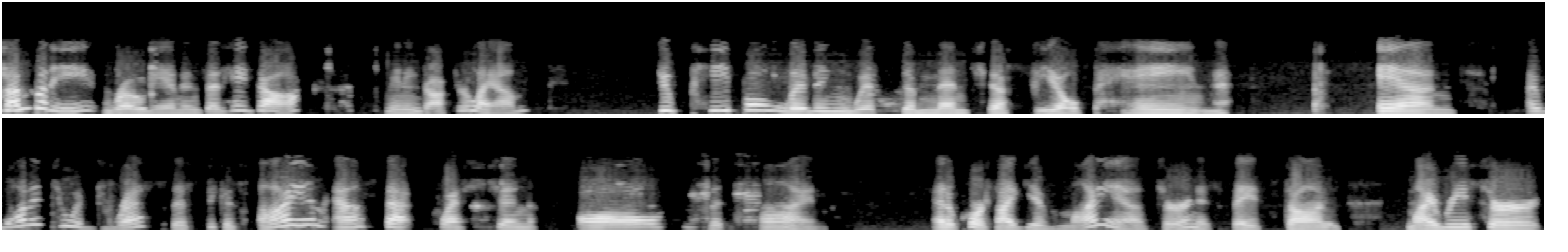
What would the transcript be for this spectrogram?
somebody wrote in and said, Hey, Doc, meaning Dr. Lamb, do people living with dementia feel pain? And I wanted to address this because I am asked that question all the time. And of course, I give my answer, and it's based on my research,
